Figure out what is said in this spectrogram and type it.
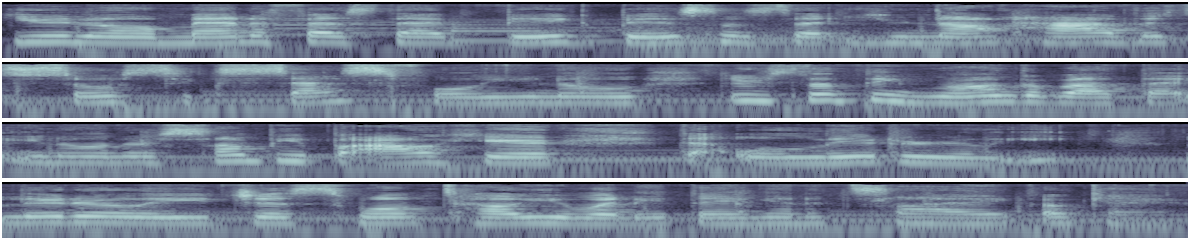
you know manifest that big business that you now have that's so successful? You know there's nothing wrong about that you know and there's some people out here that will literally literally just won't tell you anything and it's like okay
